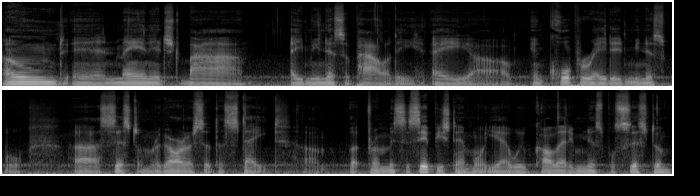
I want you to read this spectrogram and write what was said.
owned and managed by a municipality, a uh, incorporated municipal uh, system, regardless of the state. Um, but from Mississippi standpoint, yeah, we call that a municipal system.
